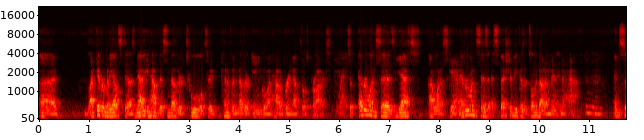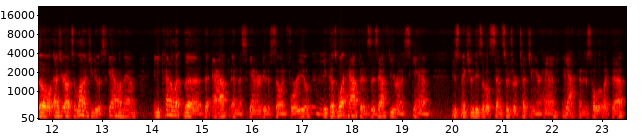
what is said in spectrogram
uh, like everybody else does, now you have this another tool to kind of another angle on how to bring up those products. Right. So everyone says, yes, I want to scan. Everyone says, especially because it's only about a minute and a half. hmm And so as you're out to lunch, you do a scan on them, and you kind of let the, the app and the scanner do the selling for you. Mhm. Because what happens is after you run a scan, you just make sure these little sensors are touching your hand. You know, Yeah. kind of just hold it like that.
